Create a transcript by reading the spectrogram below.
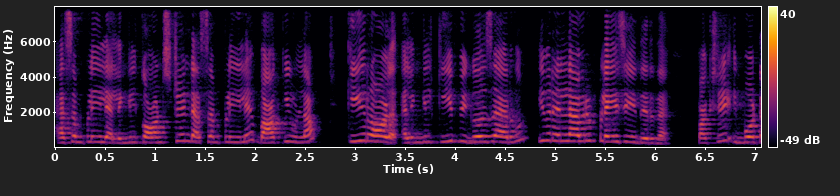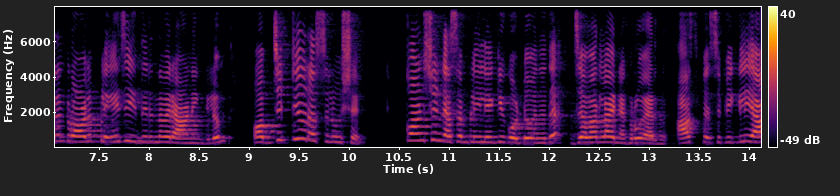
അസംബ്ലിയിൽ അല്ലെങ്കിൽ കോൺസ്റ്റിറ്റ്യൂന്റ് അസംബ്ലിയിൽ ബാക്കിയുള്ള കീ റോൾ അല്ലെങ്കിൽ കീ ഫിഗേഴ്സ് ആയിരുന്നു ഇവരെല്ലാവരും പ്ലേ ചെയ്തിരുന്നത് പക്ഷേ ഇമ്പോർട്ടന്റ് റോൾ പ്ലേ ചെയ്തിരുന്നവരാണെങ്കിലും ഒബ്ജക്റ്റീവ് റെസൊല്യൂഷൻ കോൺസ്റ്റന്റ് അസംബ്ലിയിലേക്ക് കൊണ്ടുവന്നത് ജവഹർലാൽ നെഹ്റു ആയിരുന്നു. ആ സ്പെസിഫിക്കലി ആ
